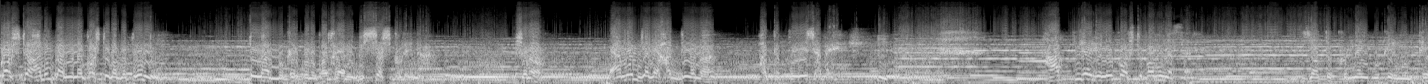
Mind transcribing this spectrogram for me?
কষ্ট আমি পাবো না, কষ্ট পাবো তুমি। তোমার মুখের কোনো কথা আমি বিশ্বাস করি না। শোনো, এমন জায়গায় হাত দিও না, হাতটা পড়ে যাবে। হাত ফিরে গেলেও কষ্ট পাবো না, স্যার। যতক্ষণ না এই বুকের মধ্যে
